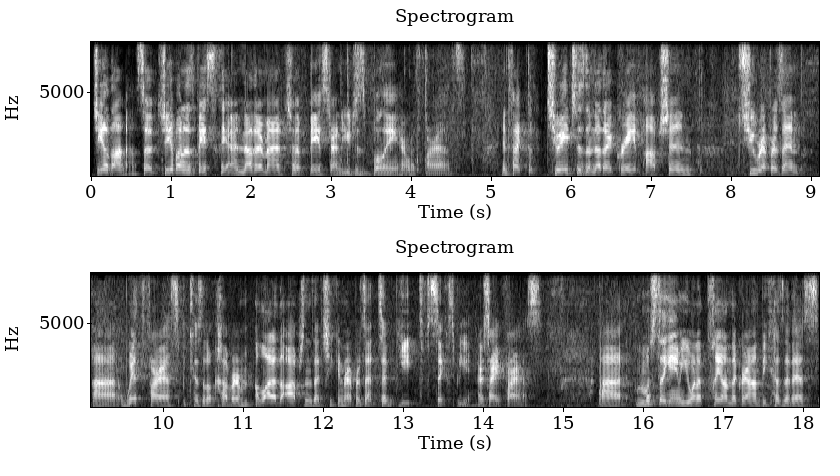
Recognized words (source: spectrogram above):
Giovanna. So Giovanna is basically another matchup based on you just bullying her with Fire S. In fact, 2H is another great option to represent uh, with Fire S because it'll cover a lot of the options that she can represent to beat 6B, or sorry, Fire S. Uh, most of the game you want to play on the ground because of this,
